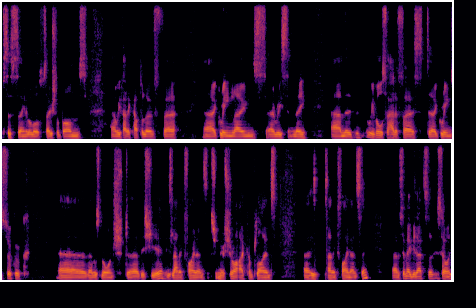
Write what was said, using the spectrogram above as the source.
sustainable or social bonds. we've had a couple of uh, green loans uh, recently. Um, the, we've also had a first uh, green sukuk that was launched this year, Islamic finance, you know, Sharia compliant Islamic financing. Um, so maybe that's so.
